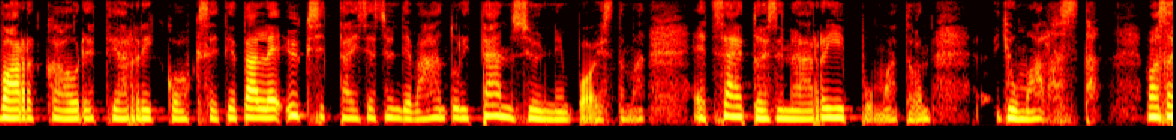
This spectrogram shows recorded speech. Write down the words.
varkaudet ja rikokset ja tälle yksittäisiä syntiä, vaan hän tuli tämän synnin poistamaan. Että sä et olisi enää riippumaton Jumalasta, vaan sä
